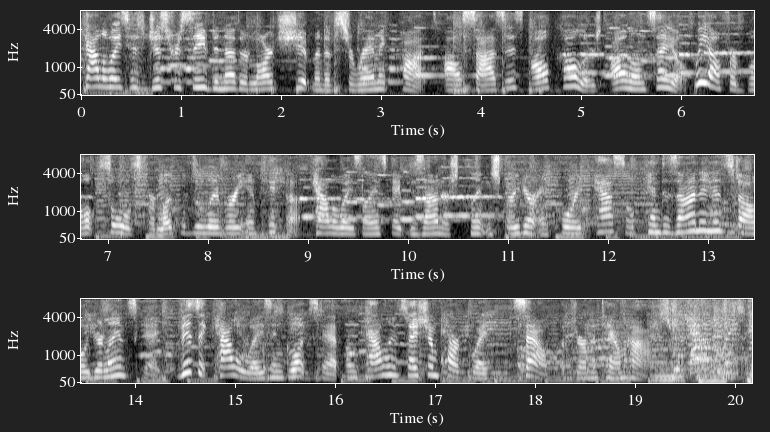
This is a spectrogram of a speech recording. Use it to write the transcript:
Callaway's has just received another large shipment of ceramic pots, all sizes, all colors, all on sale. We offer bulk soils for local delivery and pickup. Callaway's landscape designers Clinton Streeter and Corey Castle can design and install your landscape. Visit Callaway's in Gluckstadt on Calhoun Station Parkway, south of Germantown High.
